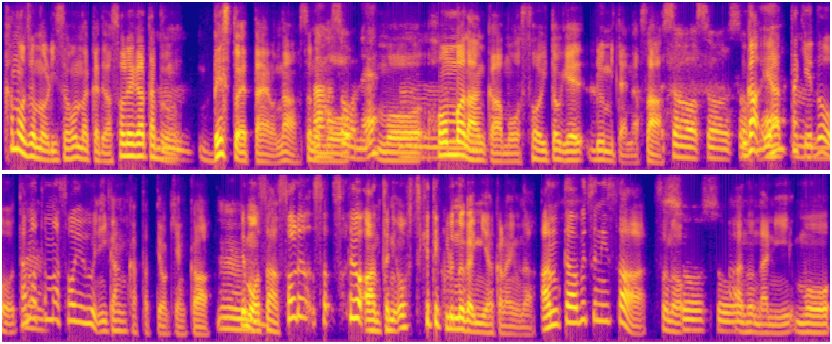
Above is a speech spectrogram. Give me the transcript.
彼女の理想の中ではそれが多分ベストやったんやろな、そのあもうね。もう、うん。ほんまなんかもう添い遂げるみたいなさ、そうそうそうね、がやったけど、うんたまたまそういうふうにいかんかったってわけやんか、うん。でもさそれをそそれをあんたに押し付けてくるのが意味わからんよな。あんたは別にさそのそうそう。あの何もう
